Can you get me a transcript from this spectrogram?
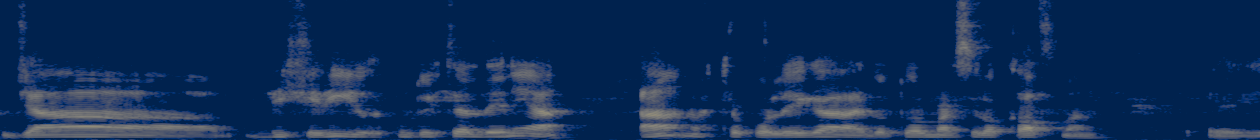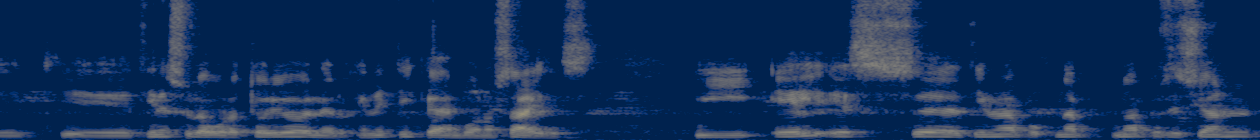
ya digeridos desde el punto de vista del DNA a nuestro colega, el doctor Marcelo Kaufman, eh, que tiene su laboratorio de neurogenética en Buenos Aires. Y él es, tiene una, una, posición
